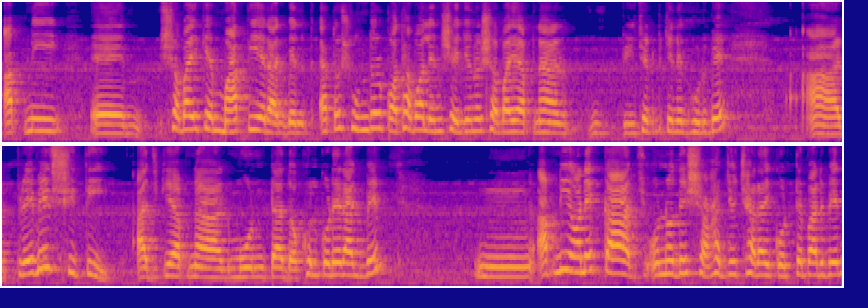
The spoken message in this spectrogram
আপনি সবাইকে মাতিয়ে রাখবেন। এত সুন্দর কথা বলেন, সেই জন্য সবাই আপনার পিছনে পিছনে ঘুরবে। আর প্রেমের স্মৃতি আজকে আপনার মনটা দখল করে রাখবে। আপনি অনেক কাজ অন্যদের সাহায্য ছাড়াই করতে পারবেন।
